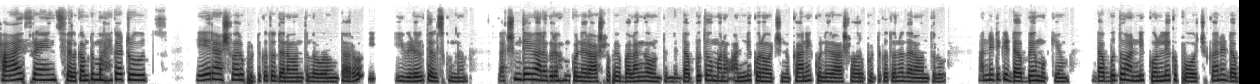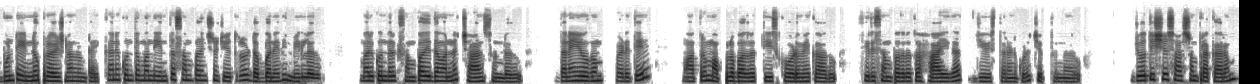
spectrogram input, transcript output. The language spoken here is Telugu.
Hi friends welcome to Mahika truths. ఏ రాశివారు పుట్టుకతో ధనవంతులుగా ఉంటారో ఈ వీడియోలో తెలుసుకుందాం. లక్ష్మీదేవి అనుగ్రహం కొన్ని రాష్ట్రాలపై బలంగా ఉంటుంది. డబ్బుతో మనం అన్ని కొనవచ్చును కానీ కొన్ని రాష్ట్రాల వారు పుట్టుకతోనే ధనవంతులు. అన్నిటికీ డబ్బే ముఖ్యం. డబ్బుతో అన్ని కొనలేకపోవచ్చు కానీ డబ్బు ఉంటే ఎన్నో ప్రయోజనాలు ఉంటాయి కానీ కొంతమంది ఎంత సంపాదించిన చేతిలో డబ్బు అనేది మిగలదు మరికొందరికి సంపాదిద్దామన్న ఛాన్స్ ఉండదు. ధనయోగం పడితే మాత్రం అప్పుల బాధలు తీసుకోవడమే కాదు. సిరి సంపదలతో హాయిగా జీవిస్తారని కూడా చెప్తున్నారు. జ్యోతిష్య శాస్త్రం ప్రకారం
